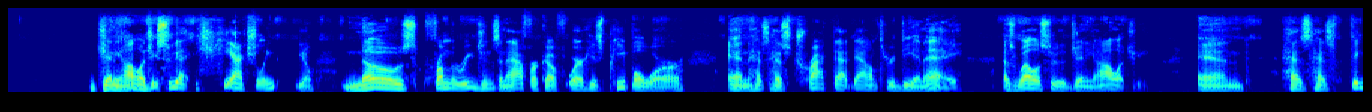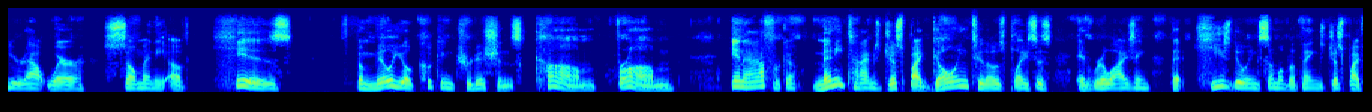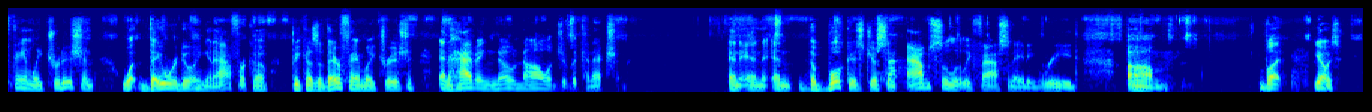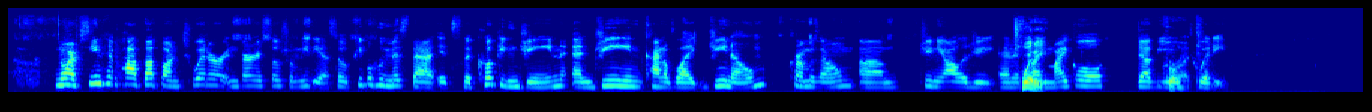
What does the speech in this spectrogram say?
genealogy. So yeah, he actually you know knows from the regions in Africa where his people were, and has has tracked that down through DNA as well as through the genealogy, and has has figured out where so many of his familial cooking traditions come from in Africa, many times just by going to those places and realizing that he's doing some of the things just by family tradition, what they were doing in Africa because of their family tradition, and having no knowledge of the connection. And and and the book is just an absolutely fascinating read. Um, but you know, No, I've seen him pop up on Twitter and various social media. So people who missed that, it's the cooking gene and gene kind of like genome, chromosome, um, genealogy, and it's by Michael W. Correct. Twitty.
